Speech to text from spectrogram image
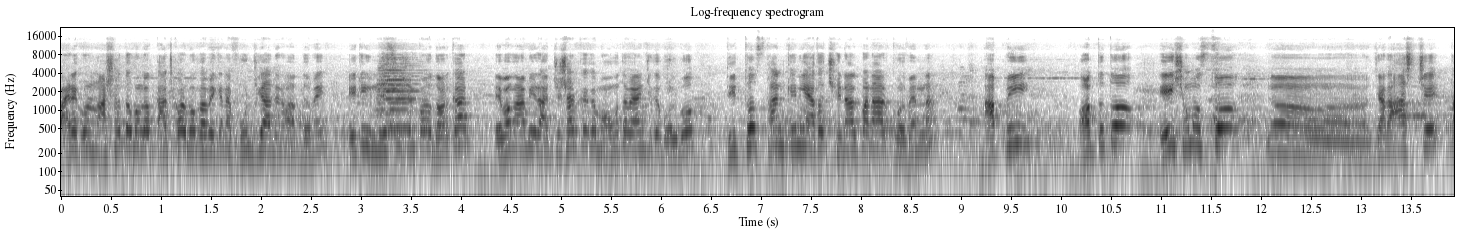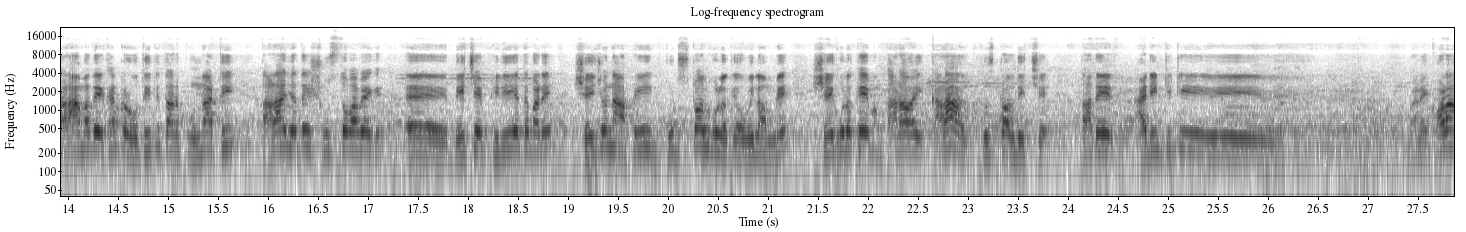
বাইরে কোনো নাশকতামূলক কাজকর্ম হবে কিনা ফুড জিহাদের মাধ্যমে, এটি ইনভেস্টিগেশন করা দরকার। এবং আমি রাজ্য সরকারকে, মমতা ব্যানার্জিকে বলব, তীর্থস্থানকে নিয়ে এত ছেনালপানা আর করবেন না। আপনি অন্তত এই সমস্ত যারা আসছে, তারা আমাদের এখানকার অতিথি, তারা পুণ্যার্থী, তারা যাতে সুস্থভাবে বেঁচে ফিরে যেতে পারে, সেই জন্য আপনি ফুড স্টলগুলোকে অবিলম্বে সেইগুলোকে এবং তারা ওই কারা ফুড স্টল দিচ্ছে, তাদের আইডেন্টিটি মানে করা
